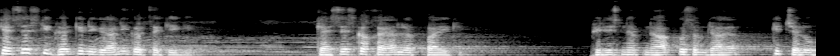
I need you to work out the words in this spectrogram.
کیسے اس کی گھر کی نگرانی کر سکے گی؟ کیسے اس کا خیال رکھ پائے گی؟ پھر اس نے اپنے آپ کو سمجھایا کہ چلو،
